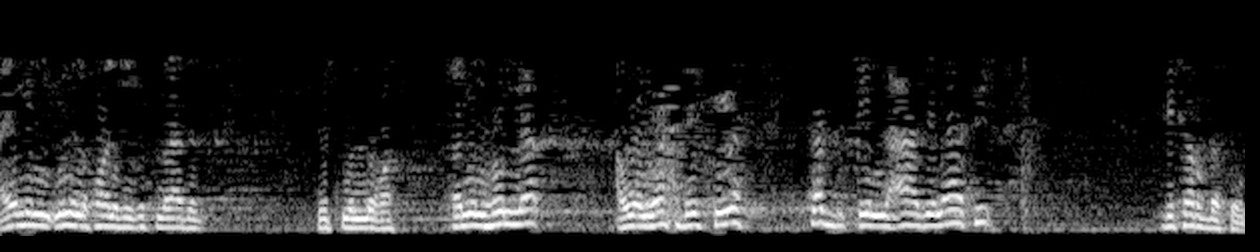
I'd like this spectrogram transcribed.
أي من من الإخوان في قسم الأدب؟ قسم اللغة. فمنهن أول واحدة هي؟ سبق العادلات بشربة.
